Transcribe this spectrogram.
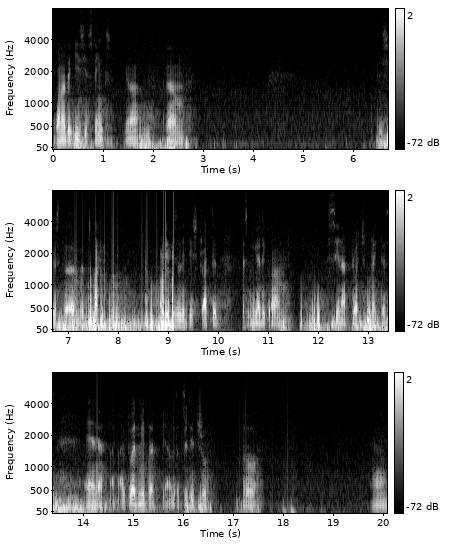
one of the easiest things. You know. Um, it's just the the I'm easily distracted. That's when I um, sin approach practice. And uh, I have to admit that yeah, that's pretty true. So, um,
